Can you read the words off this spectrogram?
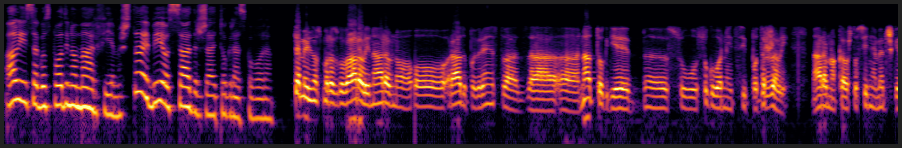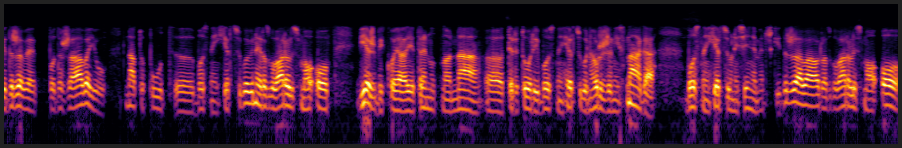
ali i sa gospodinom Marfijem. Šta je bio sadržaj tog razgovora? Temeljno smo razgovarali naravno o radu povjerenstva za NATO gdje e, su sugovornici podržali. Naravno, kao što Sjedinje američke države podržavaju NATO put e, Bosne i Hercegovine, razgovarali smo o vježbi koja je trenutno na e, teritoriji Bosne i Hercegovine oruženih snaga Bosne i Hercegovine i Sjedinje američkih država. Razgovarali smo o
